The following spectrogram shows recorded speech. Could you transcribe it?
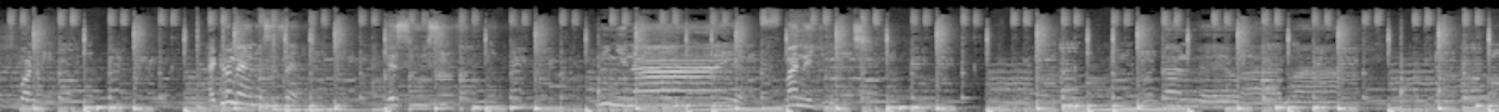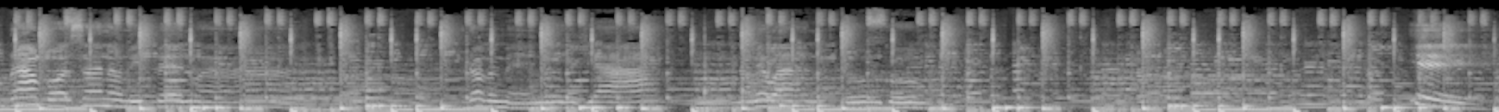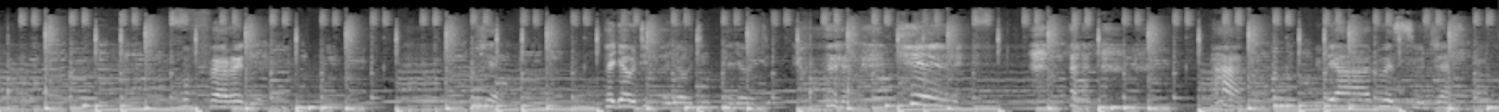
bad one. I don't know, Susan. Yes, you see. Ferrier. Yeah. Pejoudi, pejoudi, pejoudi. yeah. ha, we are no students.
